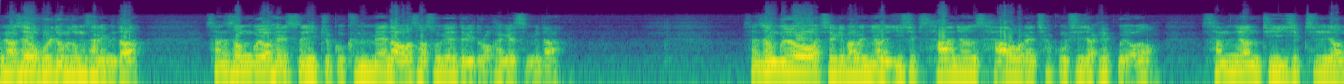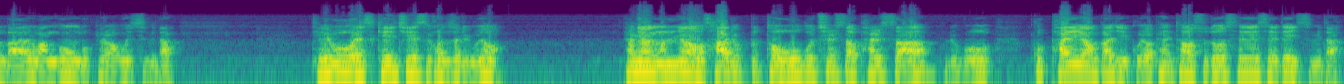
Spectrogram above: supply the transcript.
안녕하세요. 골드부동산입니다. 산성구역 해리슨 입주구 금매 나와서 소개해드리도록 하겠습니다. 산성구역 재개발은요, 24년 4월에 착공 시작했고요. 3년 뒤 27년 말 완공 목표로 하고 있습니다. 대우 SKGS 건설이고요. 평형은요, 46부터 59, 74, 84, 그리고 980까지 있고요. 펜트하우스도 3세대 있습니다.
